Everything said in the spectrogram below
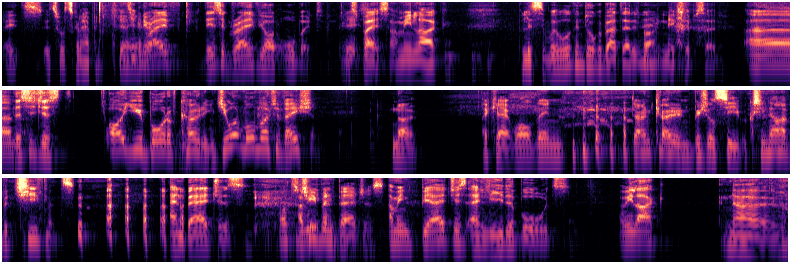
It's it's what's going to happen. There's a Anyway, grave. There's a graveyard orbit in Yes. space. I mean, like, let's. We, we can talk about that in Right. the next episode. um, This is just. are you bored of coding? Do you want more motivation? No. Okay, well then, don't code in Visual C because you now have achievements. and badges. What's I mean- achievement badges? I mean, badges and leaderboards. I mean, like, no.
